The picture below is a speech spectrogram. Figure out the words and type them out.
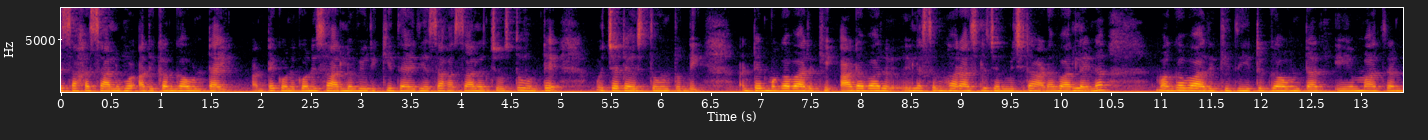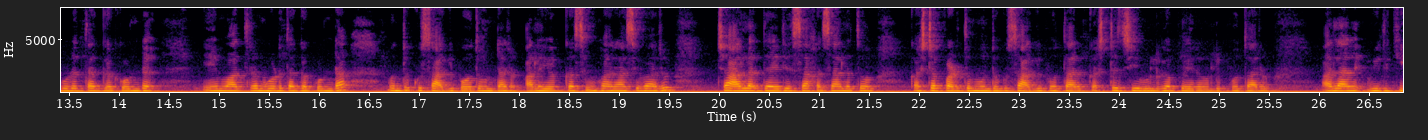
సాహసాలు అధికంగా ఉంటాయి. అంటే కొన్ని కొన్నిసార్లు వీరికి ధైర్య సాహసాలను చూస్తూ ఉంటే ముచ్చట ఇస్తూ ఉంటుంది. అంటే మగవారికి ఆడవారు ఇలా సింహరాశులు జన్మించిన ఆడవారులైనా మగవారికి ధీటుగా ఉంటారు. ఏమాత్రం కూడా తగ్గకుండా ఏమాత్రం కూడా తగ్గకుండా ముందుకు సాగిపోతూ ఉంటారు. అలా యొక్క సింహరాశి వారు చాలా ధైర్య సాహసాలతో కష్టపడుతూ ముందుకు సాగిపోతారు. కష్టజీవులుగా పేరు వెళ్ళిపోతారు. అలానే వీరికి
